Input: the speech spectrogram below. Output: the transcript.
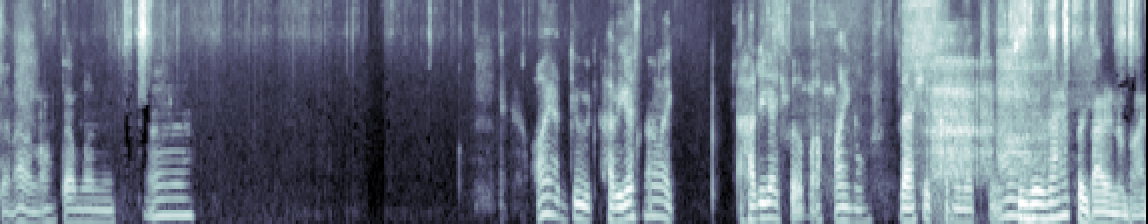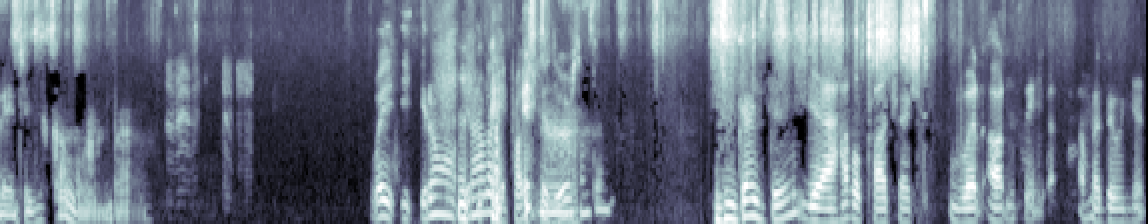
then I don't know that one. Uh, Oh yeah, dude. Have you guys not like? How do you guys feel about finals? That shit's coming up soon. Jesus, I have forgotten about it. Jesus, come on, bro. wait, you you don't you don't have like a project to do or something? You guys do? Yeah, I have a project, but honestly, I'm not doing it.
